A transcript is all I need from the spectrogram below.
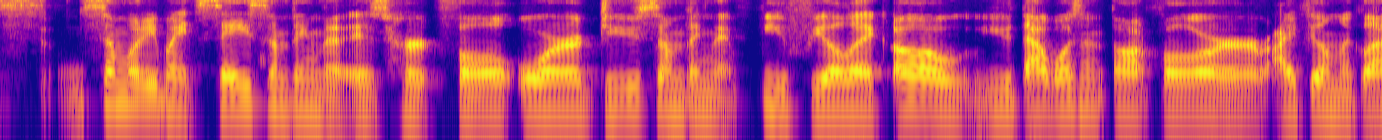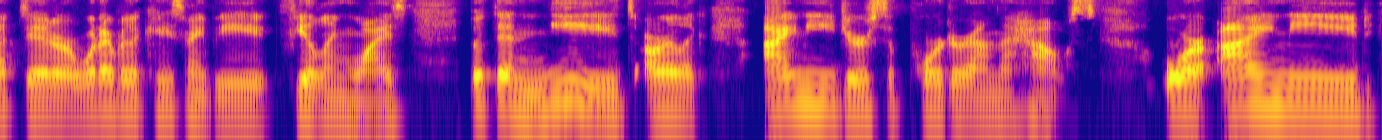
somebody might say something that is hurtful or do something that you feel like oh you that wasn't thoughtful or i feel neglected or whatever the case may be feeling wise. But then needs are like i need your support around the house or i need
